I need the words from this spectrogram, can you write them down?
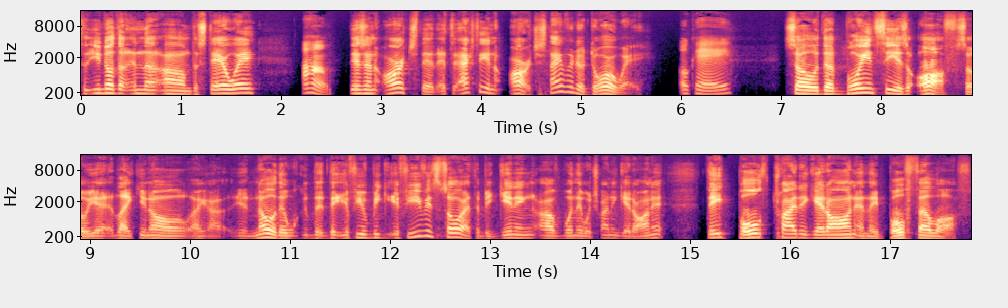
to, you know the in the um the stairway. Uh huh. There's an arch there. It's actually an arch. It's not even a doorway. Okay. So the buoyancy is off. So yeah, like you know, like uh, you know, they, they, they- if you be, if you even saw at the beginning of when they were trying to get on it, they both tried to get on and they both fell off.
